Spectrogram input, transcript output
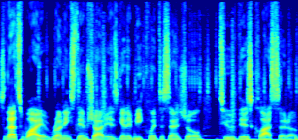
So that's why running stim shot is going to be quintessential to this class setup.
